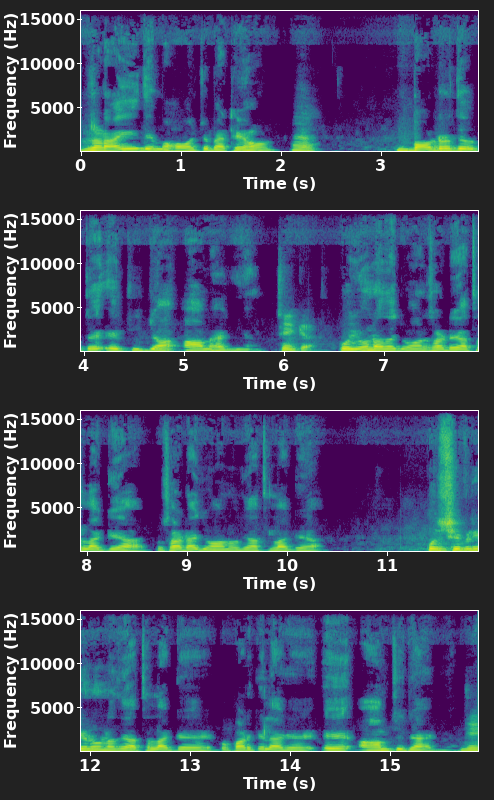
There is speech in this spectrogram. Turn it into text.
ਲੜਾਈ ਦੇ ਮਾਹੌਲ 'ਚ ਬੈਠੇ ਹੋਣ ਬਾਰਡਰ ਦੇ ਉੱਤੇ ਇਹ ਚੀਜ਼ਾਂ ਆਮ ਹੈਗੀਆਂ। ਠੀਕ ਹੈ। ਕੋਈ ਉਹਨਾਂ ਦਾ ਜਵਾਨ ਸਾਡੇ ਹੱਥ ਲੱਗ ਗਿਆ ਕੋਈ ਸਾਡਾ ਜਵਾਨ ਉਹਦੇ ਹੱਥ ਲੱਗ ਗਿਆ ਕੋਈ ਸਿਵਲੀਅਨ ਉਹਨਾਂ ਦੇ ਹੱਥ ਲੱਗ ਗਏ ਕੋਈ ਫੜ ਕੇ ਲੈ ਗਏ ਇਹ ਆਮ ਚੀਜ਼ਾਂ ਹੈਗੀਆਂ। ਜੀ।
